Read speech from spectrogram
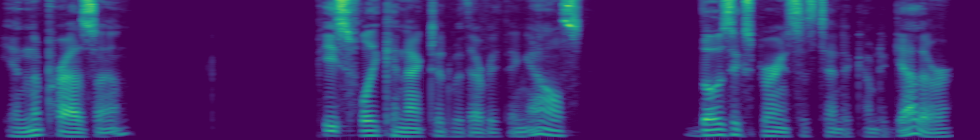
in the present, peacefully connected with everything else, those experiences tend to come together,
